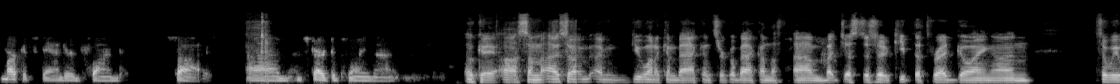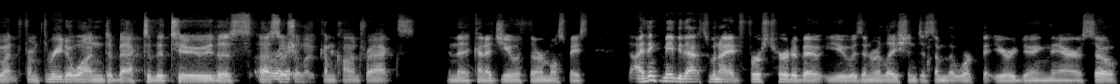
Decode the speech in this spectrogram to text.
market standard fund size um, and start deploying that. Okay, awesome. Uh, so I'm, I'm do want to come back and circle back on the, um, but just to sort of keep the thread going on. So we went from three to one to back to the two, this uh, right. social outcome contracts in the kind of geothermal space. I think maybe that's when I had first heard about you was in relation to some of the work that you were doing there. So,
